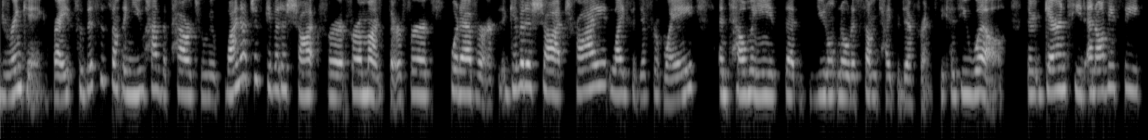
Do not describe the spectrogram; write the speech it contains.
drinking right? So this is something you have the power to remove. Why not just give it a shot for for a month or for whatever? Give it a shot. Try life a different way and tell me that you don't notice some type of difference because you will. They're guaranteed. And obviously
